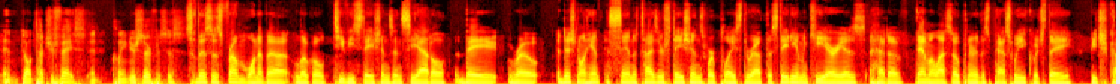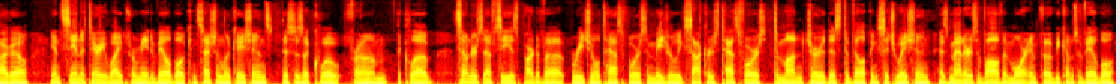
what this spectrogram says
And don't touch your face and clean your surfaces. So this is from one of the local TV stations in Seattle. They wrote additional hand sanitizer stations were placed throughout the stadium and key areas ahead of the MLS opener this past week, which they beat Chicago. And sanitary wipes were made available at concession locations. This is a quote from the club. Sounders FC is part of a regional task force and Major League Soccer's task force to monitor this developing situation. As matters evolve and more info becomes available,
